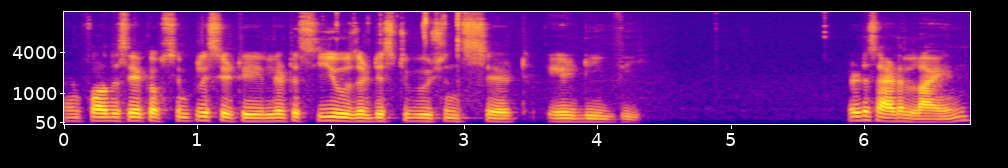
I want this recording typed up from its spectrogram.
and for the sake of simplicity let us use a distribution set ADV let us add a line.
